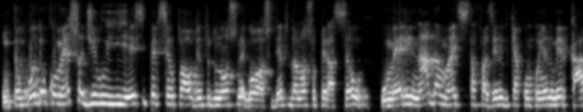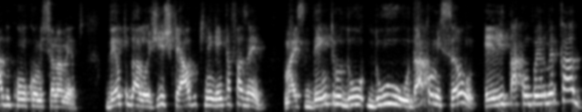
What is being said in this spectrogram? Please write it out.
Então, quando eu começo a diluir esse percentual dentro do nosso negócio, dentro da nossa operação, o Meli nada mais está fazendo do que acompanhando o mercado com o comissionamento. Dentro da logística é algo que ninguém está fazendo, mas dentro do, do da comissão, ele está acompanhando o mercado.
